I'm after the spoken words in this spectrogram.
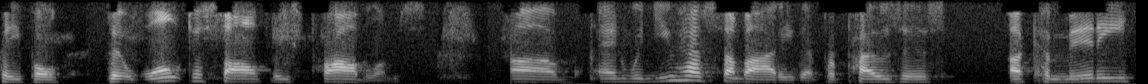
people that want to solve these problems. Um, and when you have somebody that proposes a committee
